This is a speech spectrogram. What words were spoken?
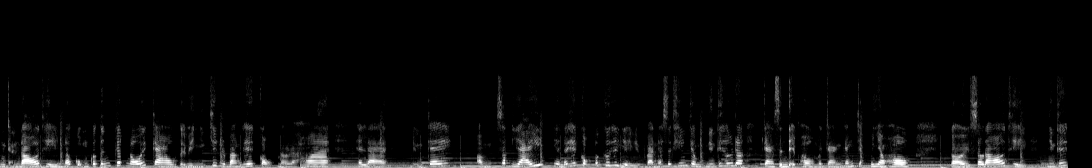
Bên cạnh đó thì nó cũng có tính kết nối cao tại vì những chiếc ri băng thế cột nào là hoa hay là những cái um, sắp giấy như nó thế cột bất cứ thứ gì và nó sẽ khiến cho những cái thứ đó càng xinh đẹp hơn và càng gắn chặt với nhau hơn. Rồi sau đó thì những cái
